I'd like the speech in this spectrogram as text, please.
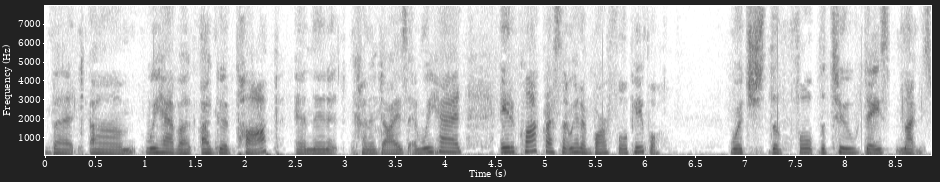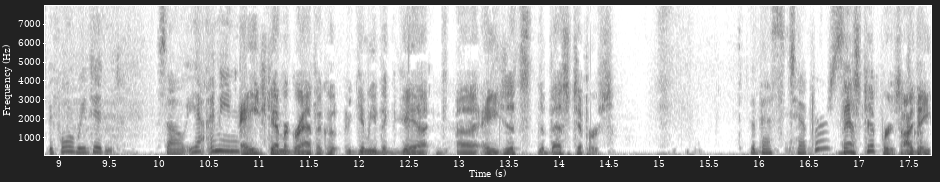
But um, we have a, a good pop, and then it kind of dies. And we had eight o'clock last night. We had a bar full of people, which the full the two days nights before we didn't. So yeah, I mean, age demographic. Give me the uh, age that's the best tippers. The best tippers. Best tippers are they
